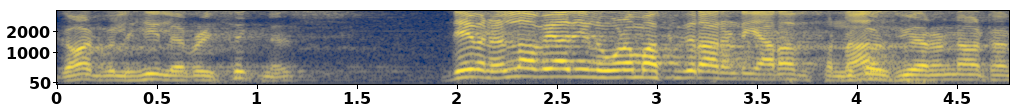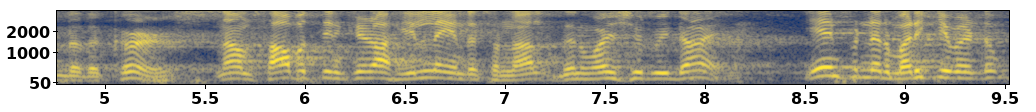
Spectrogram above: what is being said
God will heal every sickness தேவன் எல்லா வியாதிகளும் குணமாக்குகிறார் என்று யாராவது சொன்னால் because we are not under the curse, நாம் சாபத்தின் கீழாக இல்லை என்று சொன்னால் then why should we die? ஏன் பின்னர் மறிக்க வேண்டும்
